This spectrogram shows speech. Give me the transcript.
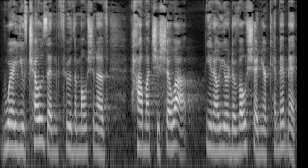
where you've chosen through the motion of how much you show up you know, your devotion, your commitment.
